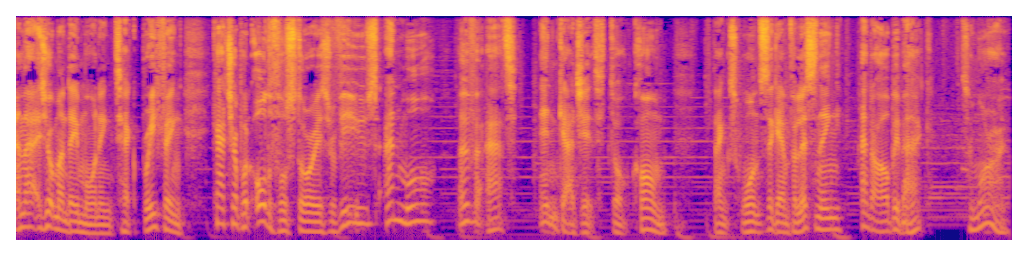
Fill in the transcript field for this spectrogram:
And that is your Monday morning tech briefing. Catch up on all the full stories, reviews, and more over at engadget.com. Thanks once again for listening, and I'll be back tomorrow.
